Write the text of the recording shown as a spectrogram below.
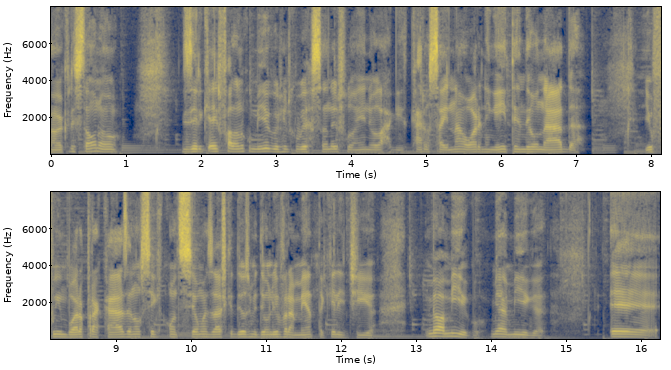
não é cristão não. Ele que ele falando comigo, a gente conversando, ele falou: "Enio, eu larguei, cara, eu saí na hora, ninguém entendeu nada". Eu fui embora para casa, não sei o que aconteceu, mas acho que Deus me deu um livramento naquele dia. Meu amigo, minha amiga, é,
